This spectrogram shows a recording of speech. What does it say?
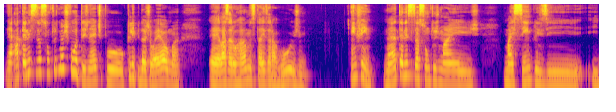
Né? Até nesses assuntos mais fúteis, né? Tipo o clipe da Joelma, é, Lázaro Ramos e Thaís Araújo. Enfim, né? até nesses assuntos mais, mais simples e, e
